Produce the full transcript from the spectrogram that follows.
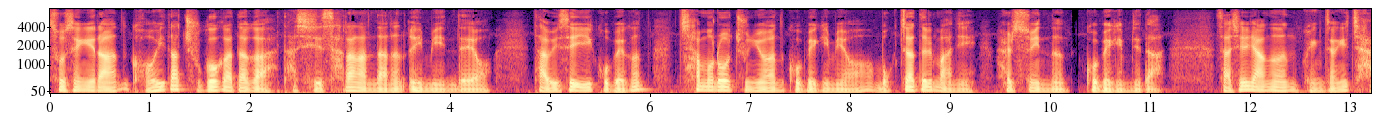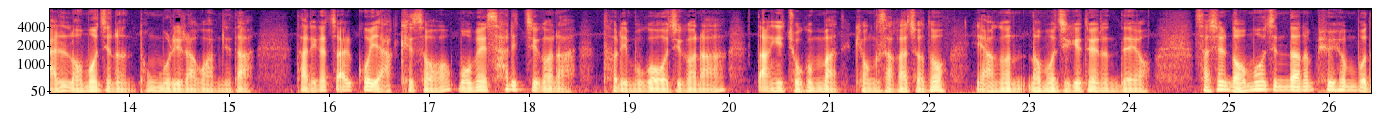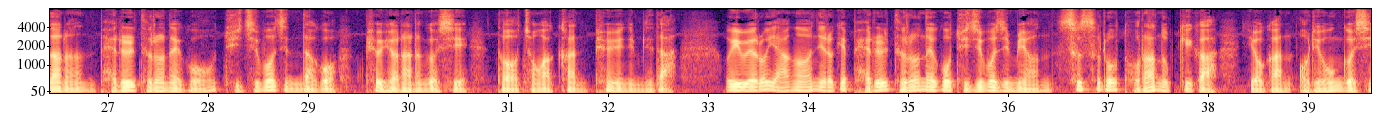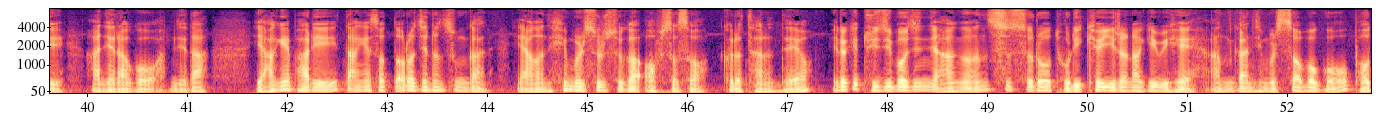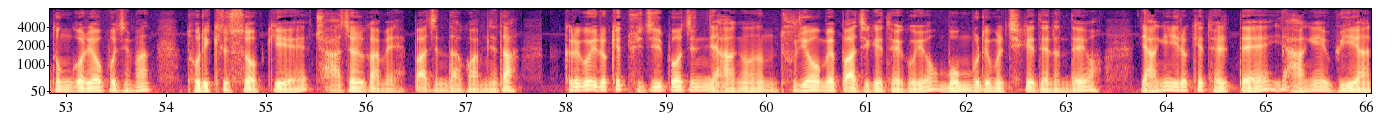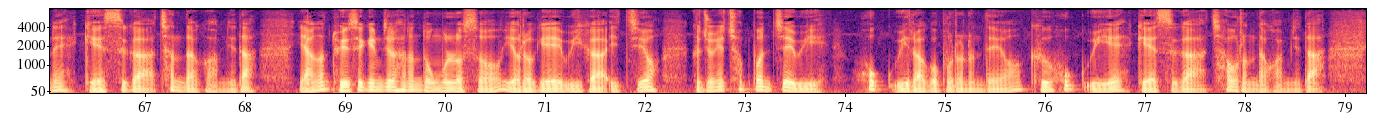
소생이란 거의 다 죽어가다가 다시 살아난다는 의미인데요. 다윗의 이 고백은 참으로 중요한 고백이며 목자들만이 할 수 있는 고백입니다. 사실 양은 굉장히 잘 넘어지는 동물이라고 합니다. 다리가 짧고 약해서 몸에 살이 찌거나 털이 무거워지거나 땅이 조금만 경사가 져도 양은 넘어지게 되는데요. 사실 넘어진다는 표현보다는 배를 드러내고 뒤집어진다고 표현하는 것이 더 정확한 표현입니다. 의외로 양은 이렇게 배를 드러내고 뒤집어지면 스스로 돌아눕기가 여간 어려운 것이 아니라고 합니다. 양의 발이 땅에서 떨어지는 순간 양은 힘을 쓸 수가 없어서 그렇다는데요. 이렇게 뒤집어진 양은 스스로 돌이켜 일어나기 위해 안간 힘을 써보고 버둥거려 보지만 돌이킬 수 없기에 좌절감에 빠진다고 합니다. 그리고 이렇게 뒤집어진 양은 두려움에 빠지게 되고요. 몸부림을 치게 되는데요. 양이 이렇게 될 때 양의 위 안에 게스가 찬다고 합니다. 양은 되새김질 하는 동물로서 여러 개의 위가 있지요. 그 중에 첫 번째 위, 혹위라고 부르는데요. 그 혹위에 가스가 차오른다고 합니다.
